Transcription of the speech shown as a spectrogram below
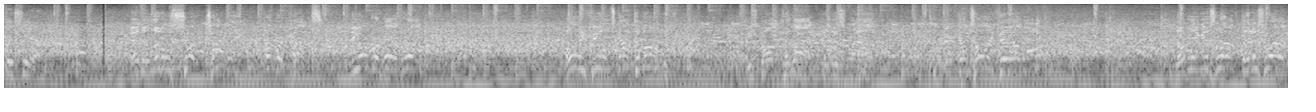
And a little short chopping uppercuts. The overhand right. Holyfield's got to move. He's gone to that in this round. Here comes Holyfield. Doubling his left and his right.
